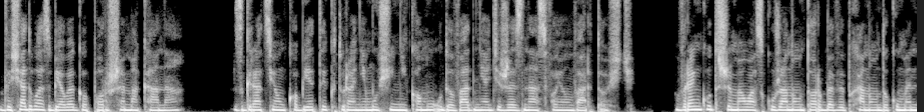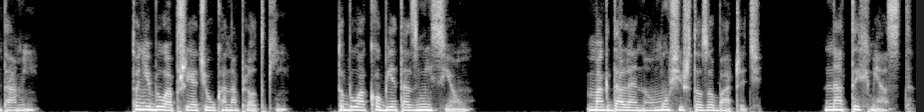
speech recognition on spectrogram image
Wysiadła z białego Porsche Macana z gracją kobiety, która nie musi nikomu udowadniać, że zna swoją wartość. W ręku trzymała skórzaną torbę wypchaną dokumentami. To nie była przyjaciółka na plotki. To była kobieta z misją. Magdaleno, musisz to zobaczyć. Natychmiast.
